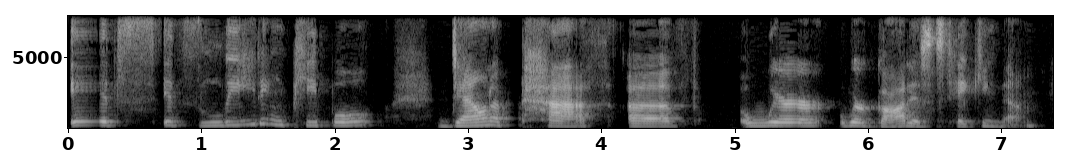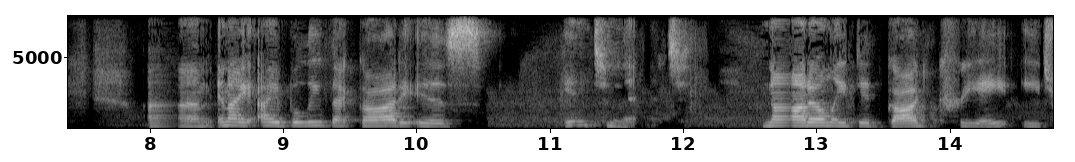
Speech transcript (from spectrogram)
it's it's leading people down a path of where where God is taking them. Um, and I, I believe that God is intimate not only did God create each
